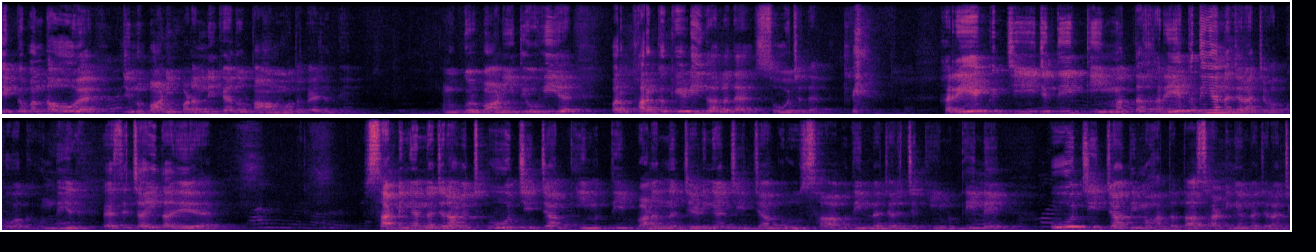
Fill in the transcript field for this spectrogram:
ਇੱਕ ਬੰਦਾ ਉਹ ਹੈ ਜਿਹਨੂੰ ਬਾਣੀ ਪੜਨ ਲਈ ਕਹਿ ਦੋ ਤਾਂ ਮੌਤ ਪੈ ਜਾਂਦੀ ਹੁਣ ਗੁਰਬਾਣੀ ਤੇ ਉਹੀ ਹੈ, ਪਰ ਫ਼ਰਕ ਕਿਹੜੀ ਗੱਲ ਦਾ ਹੈ? ਸੋਚ ਦਾ ਹਰੇਕ ਚੀਜ਼ ਦੀ ਕੀਮਤ ਹਰੇਕ ਦੀਆਂ ਨਜ਼ਰਾਂ 'ਚ ਵੱਖੋ ਵੱਖ ਹੁੰਦੀ ਹੈ। ਵੈਸੇ ਚਾਹੀਦਾ ਇਹ ਹੈ, ਸਾਡੀਆਂ ਨਜ਼ਰਾਂ ਵਿੱਚ ਉਹ ਚੀਜ਼ਾਂ ਕੀਮਤੀ ਬਣਨ ਜਿਹੜੀਆਂ ਚੀਜ਼ਾਂ ਗੁਰੂ ਸਾਹਿਬ ਦੀ ਨਜ਼ਰ 'ਚ ਕੀਮਤੀ ਨੇ, ਉਹ ਚੀਜ਼ਾਂ ਦੀ ਮਹੱਤਤਾ ਸਾਡੀਆਂ ਨਜ਼ਰਾਂ 'ਚ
